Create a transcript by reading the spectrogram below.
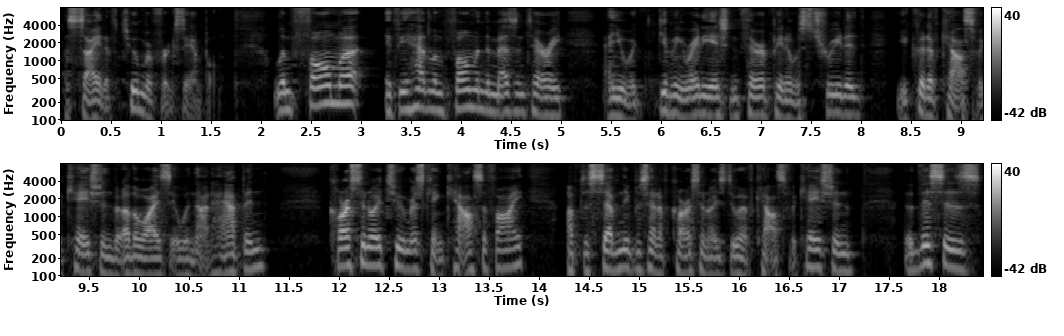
a site of tumor, for example. Lymphoma, if you had lymphoma in the mesentery and you were giving radiation therapy and it was treated, you could have calcification, but otherwise it would not happen. Carcinoid tumors can calcify. Up to 70% of carcinoids do have calcification. This is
